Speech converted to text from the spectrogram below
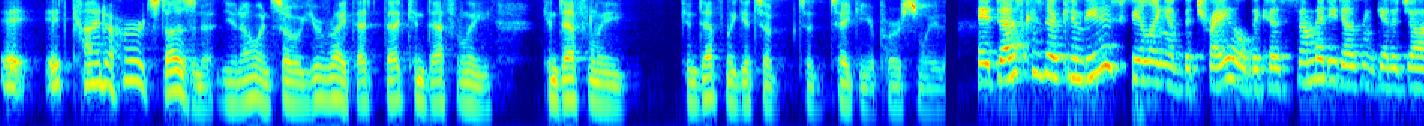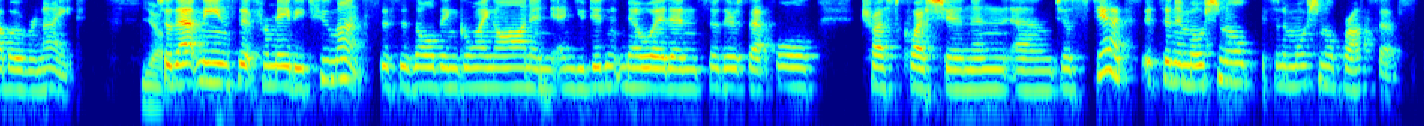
it, it kind of hurts doesn't it? You know and so you're right that that can definitely can definitely can definitely get to, to taking it personally. It does because there can be this feeling of betrayal because somebody doesn't get a job overnight Yep. So that means that for maybe two months, this has all been going on and, and you didn't know it. And so there's that whole trust question and um, just, yeah, it's, it's an emotional, it's an emotional process,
